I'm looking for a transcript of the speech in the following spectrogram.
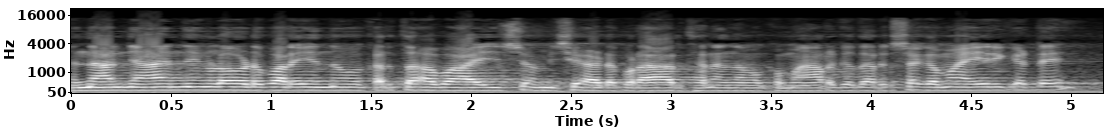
എന്നാൽ ഞാൻ നിങ്ങളോട് പറയുന്നു കർത്താവ് ശംശയുടെ പ്രാർത്ഥന നമുക്ക് മാർഗദർശകമായിരിക്കട്ടെ.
